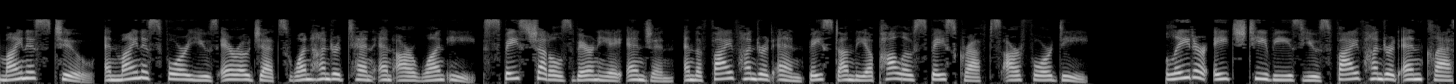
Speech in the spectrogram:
-2, and -4 use Aerojet's 110 NR-1E Space Shuttle's Vernier engine, and the 500N based on the Apollo spacecraft's R-4D. Later HTVs use 500 N-class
